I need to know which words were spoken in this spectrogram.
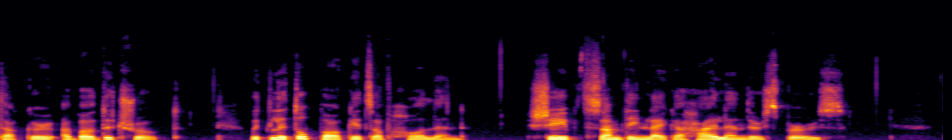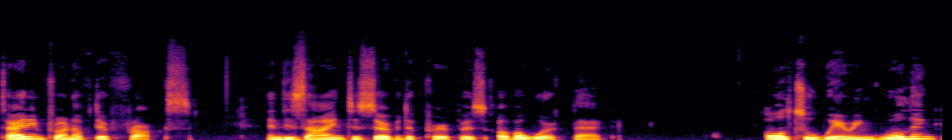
tucker about the throat, with little pockets of holland, shaped something like a Highlander's purse, tied in front of their frocks, and designed to serve the purpose of a work bag. Also wearing woolen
